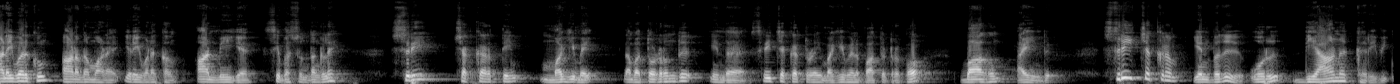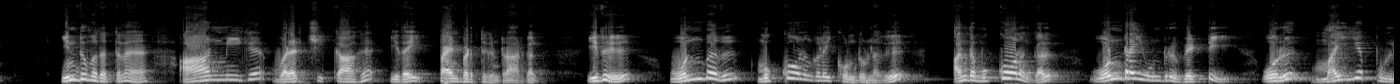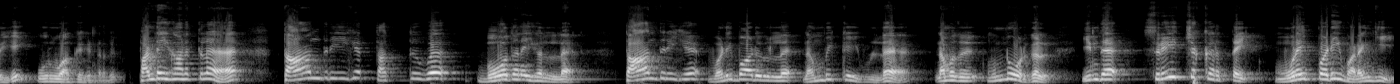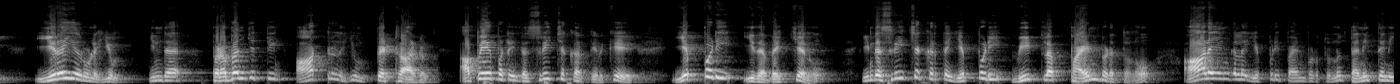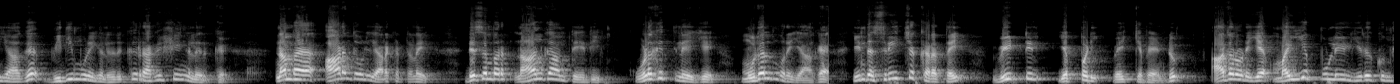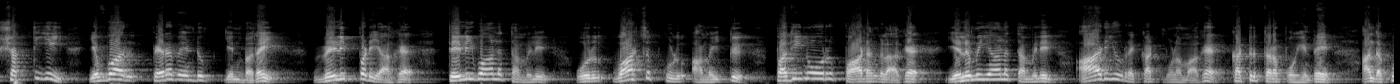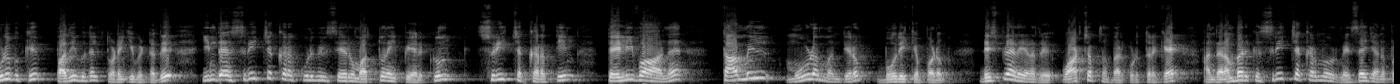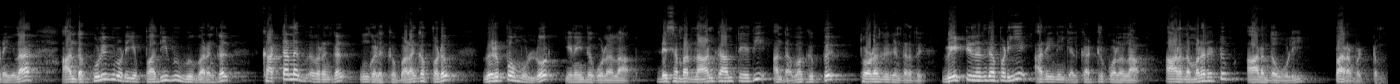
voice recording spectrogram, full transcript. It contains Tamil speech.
அனைவருக்கும் ஆனந்தமான இறைவணக்கம். ஆன்மீக சிவசுந்தங்களே ஸ்ரீ சக்கரத்தின் மகிமை. நம்ம தொடர்ந்து இந்த ஸ்ரீ சக்கரத்துடைய மகிமையில் பார்த்துட்டு இருக்கோம் பாகம் ஐந்து. ஸ்ரீ சக்கரம் என்பது ஒரு தியான கருவி. இந்து மதத்தில் ஆன்மீக வளர்ச்சிக்காக இதை பயன்படுத்துகின்றார்கள். இது ஒன்பது முக்கோணங்களை கொண்டுள்ளது. அந்த முக்கோணங்கள் ஒன்றை ஒன்று வெட்டி ஒரு மைய புள்ளியை உருவாக்குகின்றது. பண்டைய காலத்தில் தாந்திரீக தத்துவ போதனைகளில் தாந்திரிக வழிபாடுகளில் நம்பிக்கை உள்ள நமது முன்னோர்கள் இந்த ஸ்ரீசக்கரத்தை முறைப்படி வணங்கி இறையருளையும் இந்த பிரபஞ்சத்தின் ஆற்றலையும் பெற்றார்கள். அப்பேற்பட்ட இந்த ஸ்ரீசக்கரத்திற்கு எப்படி இதை வைக்கணும்? இந்த ஸ்ரீசக்கரத்தை எப்படி வீட்டில் பயன்படுத்தணும்? ஆலயங்களை எப்படி பயன்படுத்தணும் தனித்தனியாக விதிமுறைகள் இருக்குது ரகசியங்கள் இருக்குது நம்ம ஆனந்தொலி அறக்கட்டளை டிசம்பர் நான்காம் தேதி உலகத்திலேயே முதல் முறையாக இந்த ஸ்ரீசக்கரத்தை வீட்டில் எப்படி வைக்க வேண்டும் அதனுடைய மையப்புள்ளியில் இருக்கும் சக்தியை எவ்வாறு பெற வேண்டும் என்பதை வெளிப்படையாக தெளிவான தமிழில் ஒரு வாட்ஸ்அப் குழு அமைத்து பதினோரு பாடங்களாக எளிமையான தமிழில் ஆடியோ ரெக்கார்ட் மூலமாக கற்றுத்தரப் போகின்றேன். அந்த குழுவுக்கு பதிவுகள் தொடங்கிவிட்டது. இந்த ஸ்ரீசக்கர குழுவில் சேரும் அத்துணை பேருக்கும் ஸ்ரீசக்கரத்தின் தெளிவான தமிழ் மூல மந்திரம் போதிக்கப்படும். டிஸ்பிளேல எனது வாட்ஸ்அப் நம்பர் கொடுத்துருக்கேன். அந்த நம்பருக்கு ஸ்ரீசக்கரம்னு ஒரு மெசேஜ் அனுப்புனீங்கன்னா அந்த குழுவினுடைய பதிவு விவரங்கள் கட்டண விவரங்கள் உங்களுக்கு வழங்கப்படும். விருப்பம் உள்ளோர் இணைந்து கொள்ளலாம். டிசம்பர் நான்காம் தேதி அந்த வகுப்பு தொடங்குகின்றது. வீட்டிலிருந்தபடியே அதை நீங்கள் கற்றுக்கொள்ளலாம். ஆனந்த மலரட்டும் ஆனந்த ஒளி பரவட்டும்.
